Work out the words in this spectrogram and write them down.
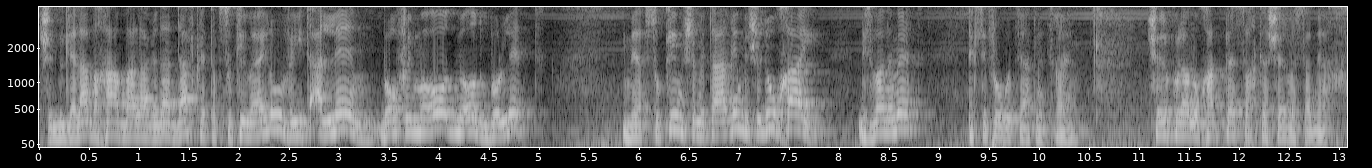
שבגללה בחר בעל ההגדה דווקא את הפסוקים האלו והתעלם באופן מאוד מאוד בולט מהפסוקים שמתארים בשידור חי בזמן אמת את סיפור יציאת מצרים. שיהיה לכולנו חג פסח כשר ושמח.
